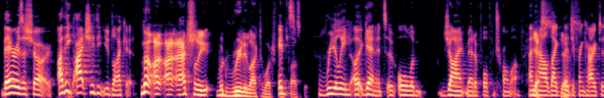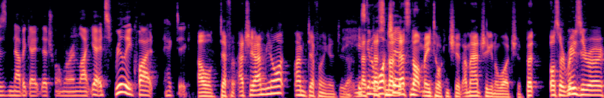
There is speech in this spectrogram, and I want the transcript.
there is a show. I think I actually think you'd like it. No, I, I actually would really like to watch Fruits It's- Basket. Really, again, it's all a giant metaphor for trauma and Yes, how like the different characters navigate their trauma and like yeah, it's really quite hectic. I will definitely. Actually, I'm. You know what? I'm definitely going to do that. He's that's, gonna that's watch not, it. That's not me talking shit. I'm actually going to watch it. But also, ReZero.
